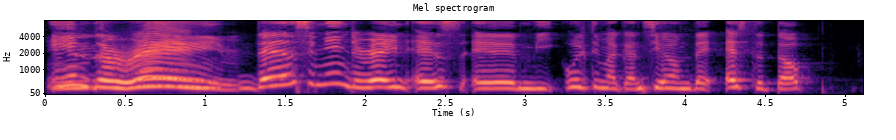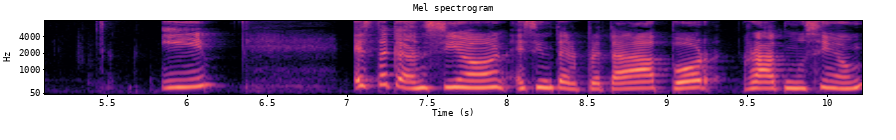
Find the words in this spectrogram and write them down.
in, In the, the rain. rain. Dancing in the Rain es eh, mi última canción de este top. Y esta canción es interpretada por Rat Museum.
